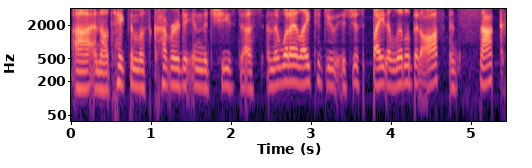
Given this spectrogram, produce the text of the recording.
uh, and I'll take the most covered in the cheese dust. And then what I like to do is just bite a little bit off and suck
